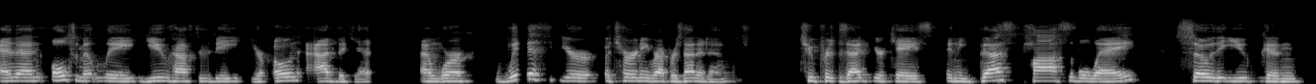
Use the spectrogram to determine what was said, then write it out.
And then ultimately, you have to be your own advocate and work with your attorney representative to present your case in the best possible way so that you can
